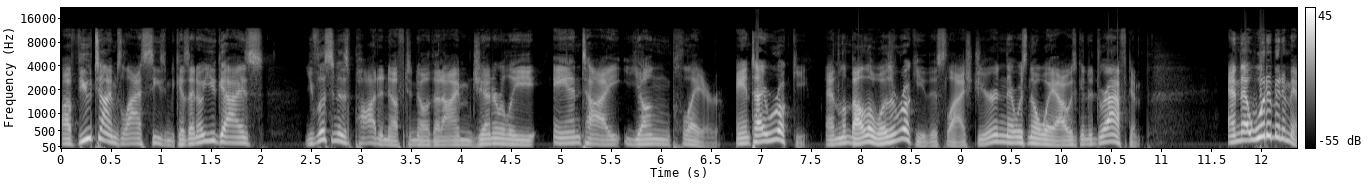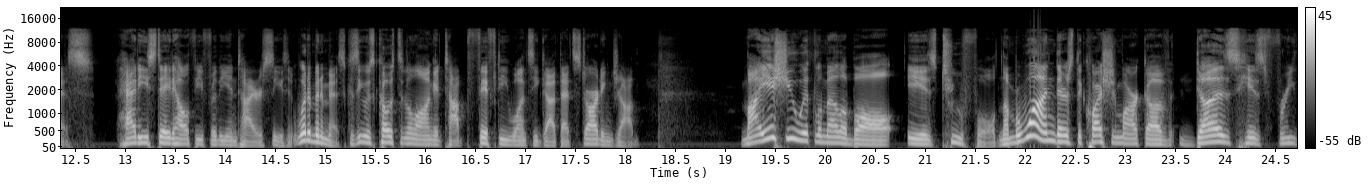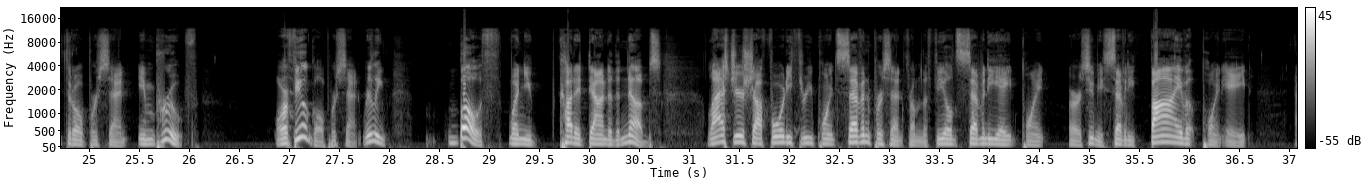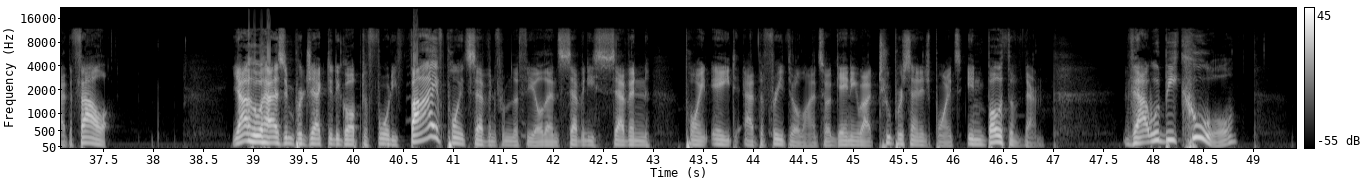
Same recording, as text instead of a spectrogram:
a few times last season because I know you guys You've listened to this pod enough to know that I'm generally anti young player, anti rookie. And LaMelo was a rookie this last year, and there was no way I was going to draft him. And that would have been a miss had he stayed healthy for the entire season. Would have been a miss because he was coasting along at top 50 once he got that starting job. My issue with LaMelo Ball is twofold. Number one, there's the question mark of does his free throw percent improve? Or field goal percent? Really, both when you cut it down to the nubs. Last year shot 43.7% from the field, 78 point or excuse me, 75.8 at the foul. Yahoo has him projected to go up to 45.7 from the field and 77.8 at the free throw line, so gaining about 2 percentage points in both of them. That would be cool,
